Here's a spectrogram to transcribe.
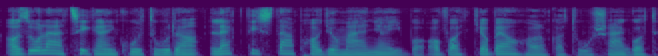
az olá cigánykultúra legtisztább hagyományaiba avatja be a hallgatóságot.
